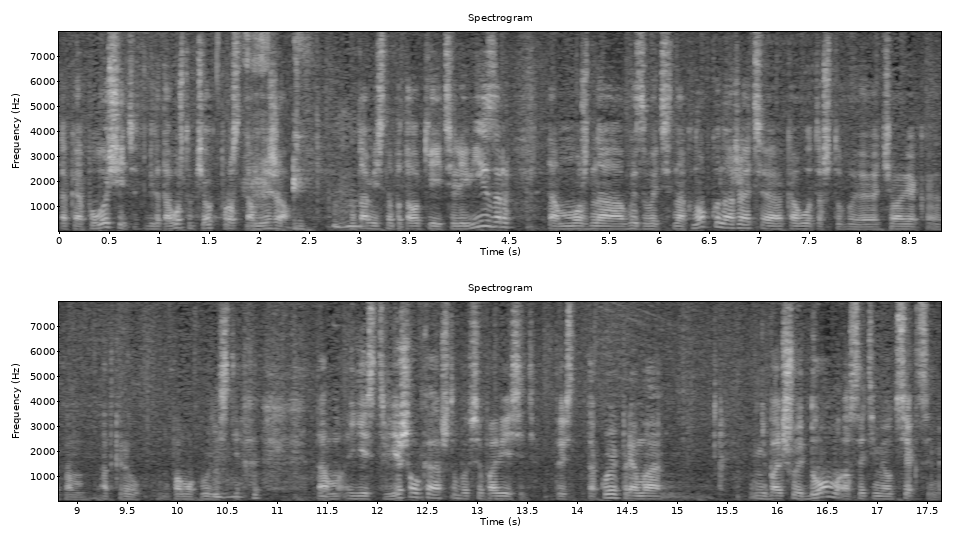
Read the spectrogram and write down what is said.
такая площадь для того, чтобы человек просто там лежал. Но там есть на потолке и телевизор, там можно вызвать на кнопку нажать э, кого-то, чтобы человек э, там открыл, помог вылезти. Там есть вешалка, чтобы все повесить. То есть такой прямо небольшой дом а, с этими вот секциями.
